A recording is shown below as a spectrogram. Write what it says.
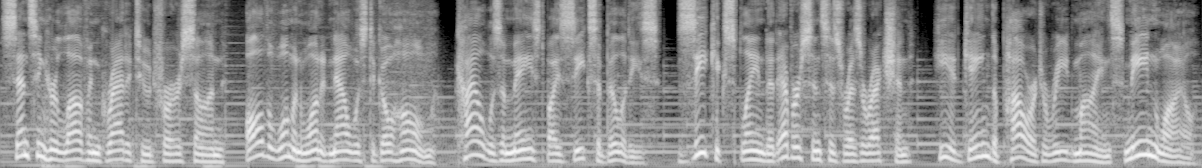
sensing her love and gratitude for her son. All the woman wanted now was to go home. Kyle was amazed by Zeke's abilities. Zeke explained that ever since his resurrection, he had gained the power to read minds. Meanwhile,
